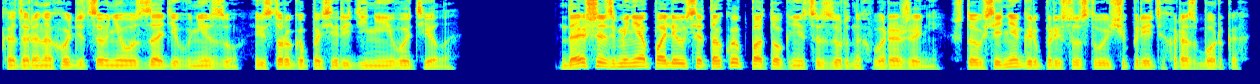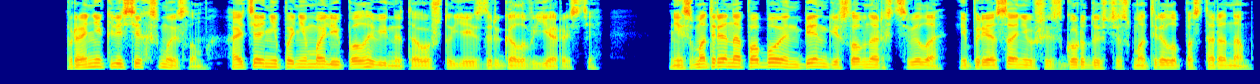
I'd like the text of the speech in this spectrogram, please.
которое находится у него сзади, внизу и строго посередине его тела. Дальше из меня полился такой поток нецензурных выражений, что все негры, присутствующие при этих разборках, прониклись их смыслом, хотя не понимали и половины того, что я изрыгал в ярости — Несмотря на побои, Бенги словно расцвела и, приосанившись с гордостью, смотрела по сторонам,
